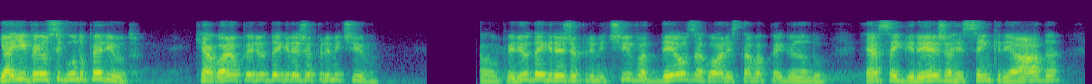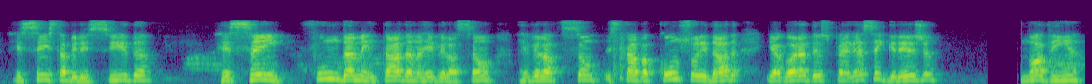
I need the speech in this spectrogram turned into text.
E aí vem o segundo período, que agora é o período da igreja primitiva. O período da igreja primitiva, Deus agora estava pegando essa igreja recém-criada, recém-estabelecida, recém-fundamentada na revelação, a revelação estava consolidada e agora Deus pega essa igreja novinha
